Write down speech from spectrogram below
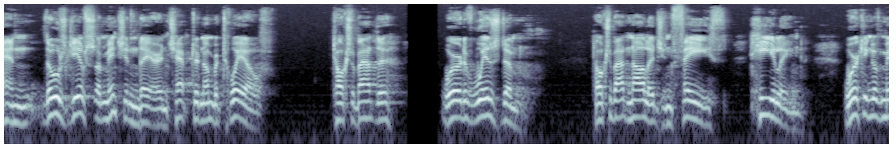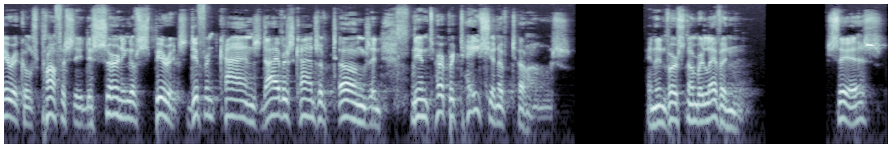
And those gifts are mentioned there in chapter number 12. Talks about the word of wisdom, talks about knowledge and faith, healing, working of miracles, prophecy, discerning of spirits, different kinds, divers kinds of tongues, and the interpretation of tongues. And then verse number 11 says,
